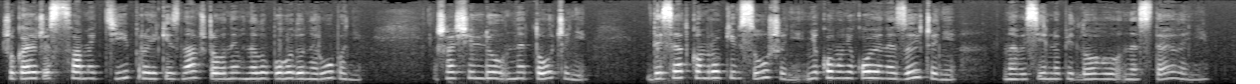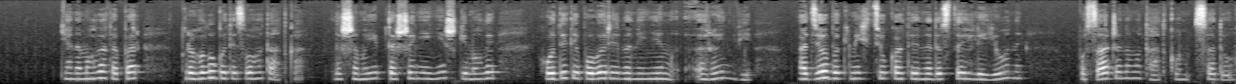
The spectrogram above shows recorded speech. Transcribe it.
шукаючи саме ті, про які знав, що вони в гнилу погоду не рубані, шашіллю не точені, десятком років сушені, нікому ніколи не зичені, на весільну підлогу не стелені. Я не могла тепер приголубити свого татка. Лише мої пташині ніжки могли ходити по вирізбленій ним ринві, а дзьобик міг цюкати недостиглі йони посадженому татком саду.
